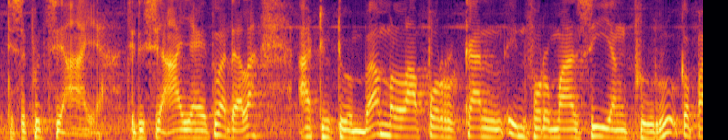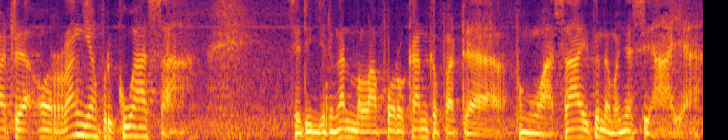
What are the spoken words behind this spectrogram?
disebut si ayah jadi si ayah itu adalah adu domba melaporkan informasi yang buruk kepada orang yang berkuasa jadi dengan melaporkan kepada penguasa itu namanya si ayah.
